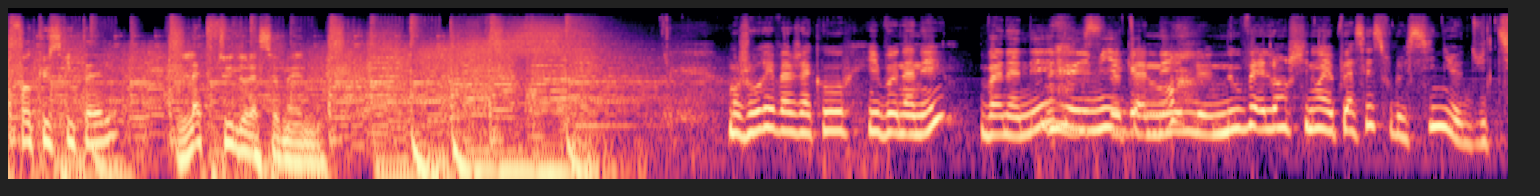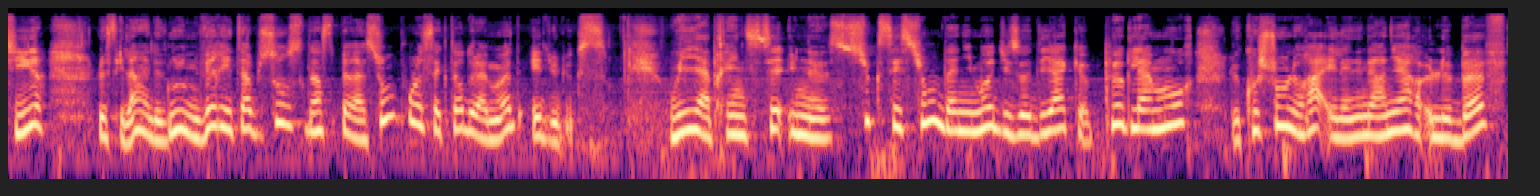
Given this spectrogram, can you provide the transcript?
Focus Retail, l'actu de la semaine. Bonjour Eva Jaco et bonne année. Bonne année, Noémie. Cette année, le nouvel an chinois est placé sous le signe du tigre. Le félin est devenu une véritable source d'inspiration pour le secteur de la mode et du luxe. Oui, après une, une succession d'animaux du zodiaque peu glamour, le cochon, le rat et l'année dernière le bœuf,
